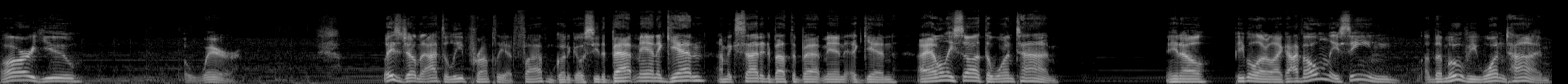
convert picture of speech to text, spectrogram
Are you aware? Ladies and gentlemen, I have to leave promptly at 5. I'm going to go see the Batman again. I'm excited about the Batman again. I only saw it the one time. You know, people are like, I've only seen the movie one time.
